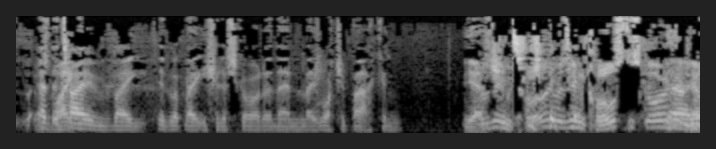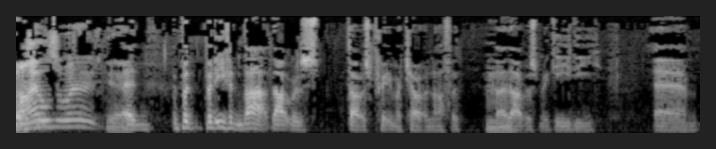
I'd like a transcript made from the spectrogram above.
it was at the Wyke. time, like it looked like he should have scored, and then like watch it back, and Yeah, Wasn't even close. It wasn't even close to scoring. No, it was it miles away. yeah. and but but even that that was that was pretty much out of nothing. Hmm. Uh, that was McGeady um,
